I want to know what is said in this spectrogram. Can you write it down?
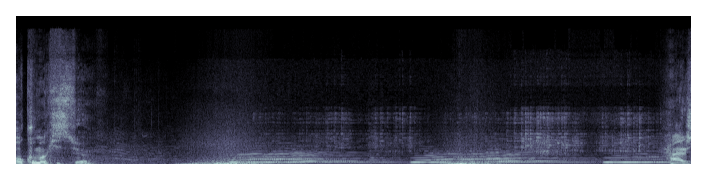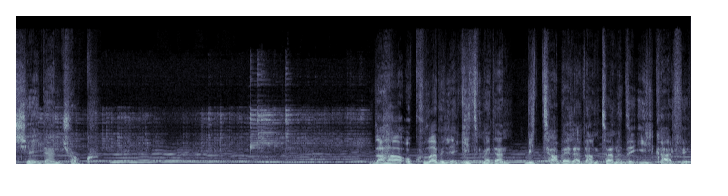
Okumak istiyor. Her şeyden çok. Daha okula bile gitmeden bir tabeladan tanıdı ilk harfi.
